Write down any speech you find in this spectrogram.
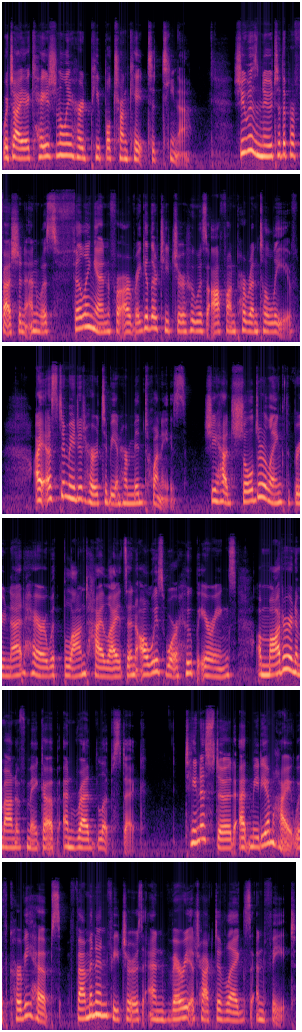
which I occasionally heard people truncate to Tina. She was new to the profession and was filling in for our regular teacher who was off on parental leave. I estimated her to be in her mid 20s. She had shoulder length brunette hair with blonde highlights and always wore hoop earrings, a moderate amount of makeup, and red lipstick. Tina stood at medium height with curvy hips, feminine features, and very attractive legs and feet.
